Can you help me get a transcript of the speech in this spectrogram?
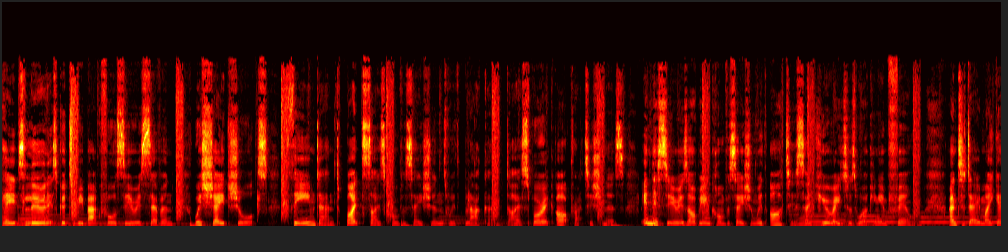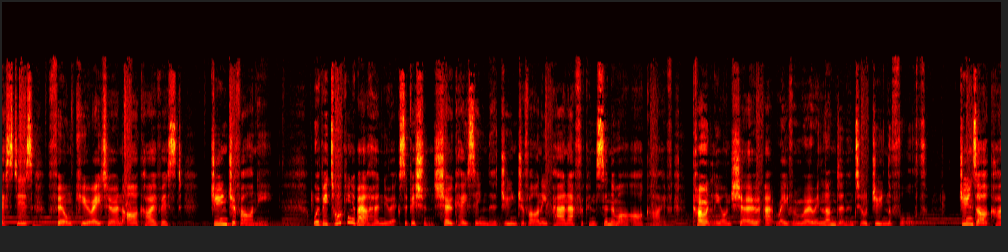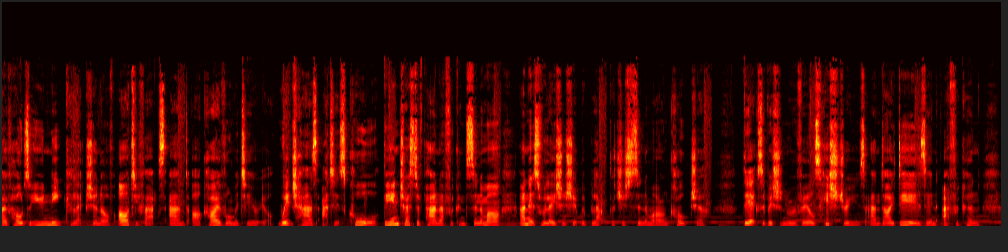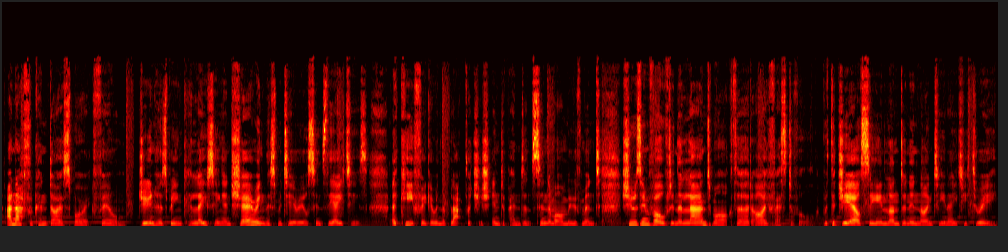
hey, it's Lou, and it's good to be back for Series 7 with Shade Shorts, themed and bite sized conversations with black and diasporic art practitioners. In this series, I'll be in conversation with artists and curators working in film. And today, my guest is film curator and archivist June Givanni. We'll be talking about her new exhibition showcasing the June Givanni Pan African Cinema Archive, currently on show at Raven Row in London until June the 4th. June's archive holds a unique collection of artifacts and archival material, which has at its core the interest of Pan African cinema and its relationship with Black British cinema and culture. The exhibition reveals histories and ideas in African and African diasporic film. June has been collating and sharing this material since the 80s. A key figure in the Black British independent cinema movement, she was involved in the landmark Third Eye Festival with the GLC in London in 1983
